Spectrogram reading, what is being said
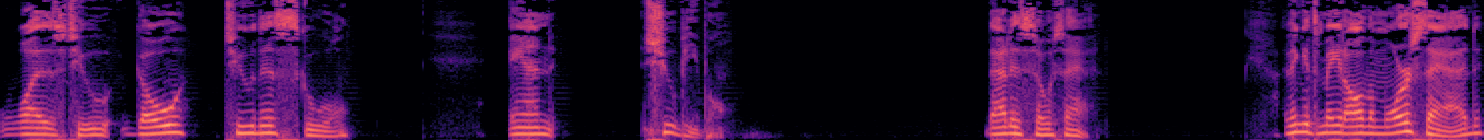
was to go to this school and shoot people. That is so sad. I think it's made all the more sad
